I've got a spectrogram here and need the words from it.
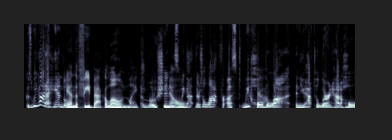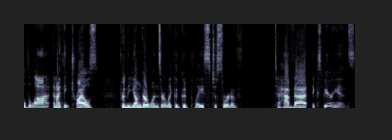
because we got to handle and the feedback alone, like emotions. you know. we got there's a lot for us. To, we hold Yeah. a lot, and you have to learn how to Mhm. hold a lot. And I think trials for the younger ones are like a good place to sort of to have that experience.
